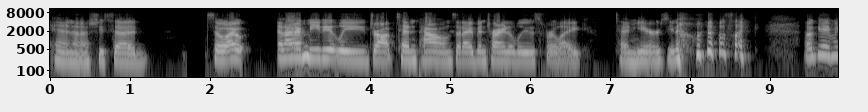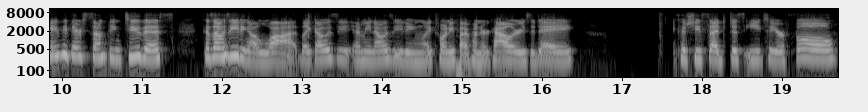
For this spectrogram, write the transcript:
And uh, she said, so I, and I immediately dropped 10 pounds that I've been trying to lose for like 10 years, you know? and I was like, okay, maybe there's something to this because I was eating a lot. Like I was, e- I mean, I was eating like 2,500 calories a day because she said just eat till you're full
